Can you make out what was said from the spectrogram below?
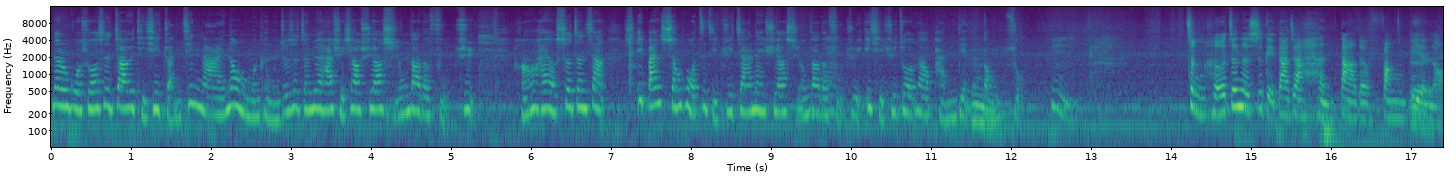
那如果说是教育体系转进来，那我们可能就是针对他学校需要使用到的辅具。然后还有摄政上一般生活自己居家内需要使用到的辅具，一起去做到盘点的动作。嗯，整合真的是给大家很大的方便哦。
